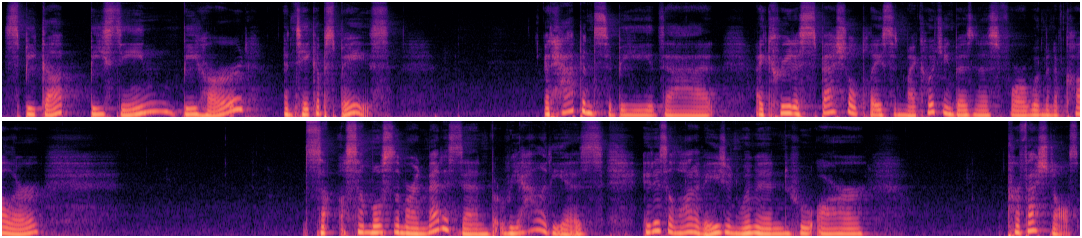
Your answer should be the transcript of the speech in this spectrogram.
speak up, be seen, be heard, and take up space. It happens to be that I create a special place in my coaching business for women of color. Some, some most of them are in medicine, but reality is it is a lot of Asian women who are professionals.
